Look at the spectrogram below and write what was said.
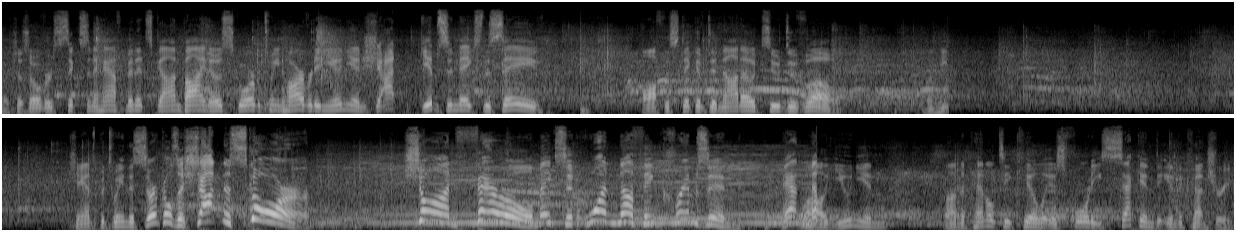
With just over six and a half minutes gone by, no score between Harvard and Union. Shot, Gibson makes the save. Off the stick of Donato to DeVoe. Well, he Chance between the circles, a shot and a score! Sean Farrell makes it 1 0 Crimson. At While Union on the penalty kill is 42nd in the country.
